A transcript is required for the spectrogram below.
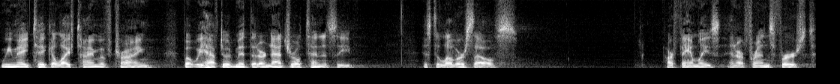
We may take a lifetime of trying, but we have to admit that our natural tendency is to love ourselves our families, and our friends first,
